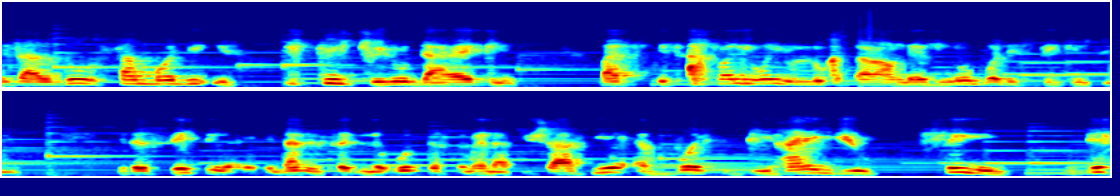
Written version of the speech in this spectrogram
It's as though somebody is speaking to you directly. But it's actually when you look around, there's nobody speaking to you. It's the same thing that is said in the Old Testament that you shall hear a voice behind you saying, This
